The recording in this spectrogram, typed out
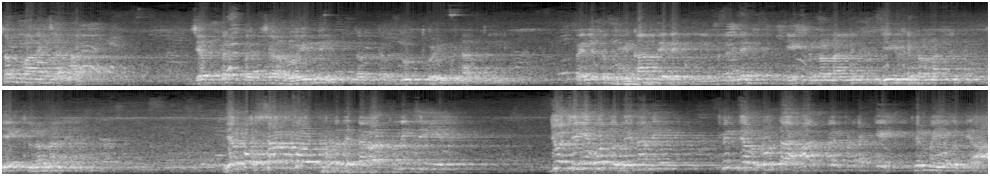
सब माँ चालाक जब तक बच्चा रोए नहीं, तब तक दूध थोड़ी पिलाती है। पहले तो भैंकाते रहती है। पहले ये खिलौना ले, ये खिलौना ले, ये खिलौना ले। जब वो सबको फूट देता अर्थ नहीं चाहिए? जो चाहिए वो तो देना नहीं। फिर जब रोता है, हाथ पैर पटक के, फिर मैं ये बोलती आ,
